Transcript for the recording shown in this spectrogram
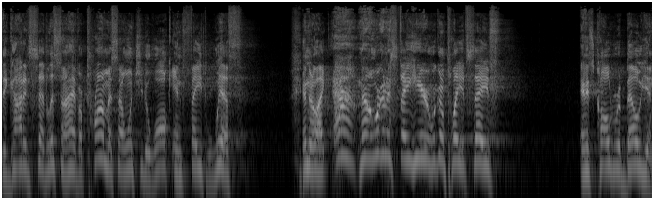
That God had said, listen, I have a promise I want you to walk in faith with. And they're like, ah, no, we're gonna stay here, we're gonna play it safe. And it's called rebellion.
